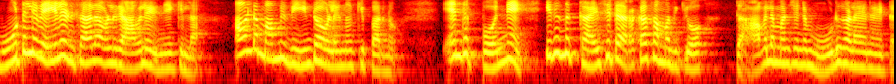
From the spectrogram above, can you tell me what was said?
മൂട്ടിൽ വെയിലടിച്ചാലും അവൾ രാവിലെ എഴുന്നേക്കില്ല. അവളുടെ മമ്മി വീണ്ടും അവളെ നോക്കി പറഞ്ഞു. എന്റെ പൊന്നെ ഇതൊന്ന് കഴിച്ചിട്ട് ഇറക്കാൻ സമ്മതിക്കുമോ രാവിലെ മനുഷ്യന്റെ മൂട് കളയാനായിട്ട്.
